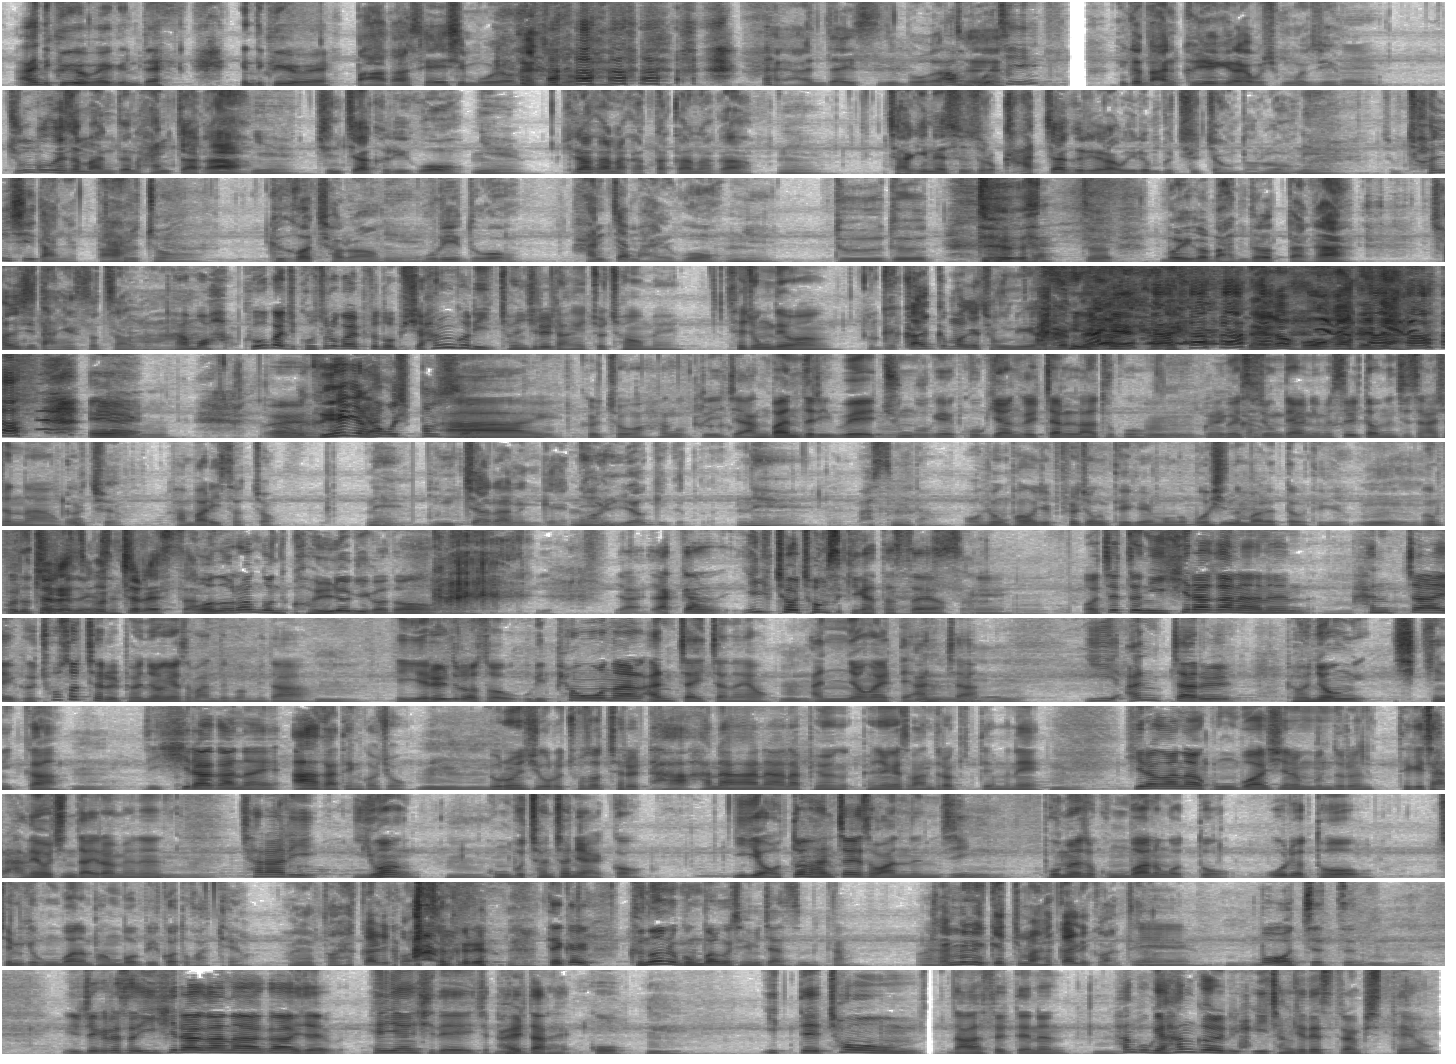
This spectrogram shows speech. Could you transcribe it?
아 근데 그게 왜 근데? 근데 그게 왜? 바가 셋이 모여가지고 앉아 있으니 뭐가 아 돼? 뭐지? 그러니까 난 그 얘기를 하고 싶은 거지. 예. 중국에서 만든 한자가 예. 진짜 글이고 예. 히라가나 가타카나가 예. 자기네 스스로 가짜 글이라고 이름 붙일 정도로 네. 좀 천시당했다. 그렇죠. 그것처럼 예. 우리도 한자 말고 예. 두두두두 뭐 이걸 만들었다가 천시 당했었잖아. 아 뭐 그거까지 거슬러 갈 필요도 없이 한글이 천시를 당했죠 처음에. 세종대왕. 그렇게 깔끔하게 정리하면 내가, 내가 뭐가 되냐? 예. 예. 그 얘기를 하고 싶었어. 아 그렇죠. 한국도 이제 양반들이 왜 중국에 고귀한 글자를 놔두고 음, 그러니까. 왜 세종대왕님은 쓸데없는 짓을 하셨나 하고 그렇죠. 반발이 있었죠. 네, 문자라는 게 네. 권력이거든. 네 맞습니다. 어 형 방금 제 표정 되게 뭔가 멋있는 말 했다고 되게 음, 응, 뿌듯한 우쭐했어. 언어란 건 권력이거든. 야, 약간 1초 촘스키 같았어요. 예. 어쨌든 이 히라가나는 한자의 그 초서체를 변형해서 만든 겁니다. 음. 예를 들어서 우리 평온할 안자 있잖아요. 안녕할 때 안자. 음, 이 안자를 변형시키니까 음. 이제 히라가나의 아가 된 거죠. 음. 이런 식으로 초서체를 다 하나 하나 하나 변, 변형해서 만들었기 때문에 음. 히라가나 공부하시는 분들은 되게 잘 안 외워진다 이러면은 차라리 이왕 음. 공부 천천히 할 거 이게 어떤 한자에서 왔는지 음. 보면서 공부하는 것도 오히려 더 재밌게 공부하는 방법일 것도 같아요. 아니 더 헷갈릴 것 같아. 그래요? 대가 근원을 공부하는 거 재밌지 않습니까? 네. 재미는 있겠지만 헷갈릴 것 같아. 예. 뭐 어쨌든 음. 이제 그래서 이 히라가나가 이제 헤이안 시대에 이제 발달했고 음. 이때 처음 나왔을 때는 한국의 한글이 창제됐을 때랑 비슷해요.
